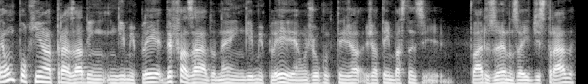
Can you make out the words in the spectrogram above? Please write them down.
é um pouquinho atrasado em, em gameplay, defasado, né? Em gameplay. É um jogo que tem- já, já tem bastante, vários anos aí de estrada.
